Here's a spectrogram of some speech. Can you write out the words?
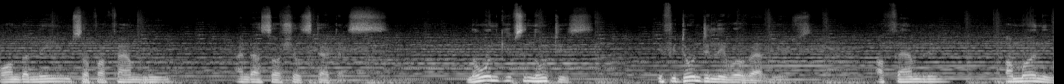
on the names of our family and our social status. No one gives a notice if we don't deliver values. Our family, our money,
